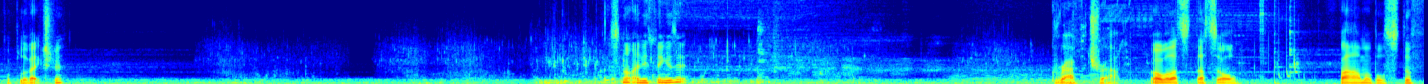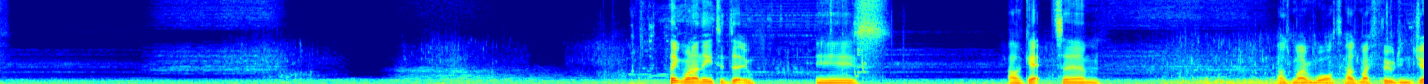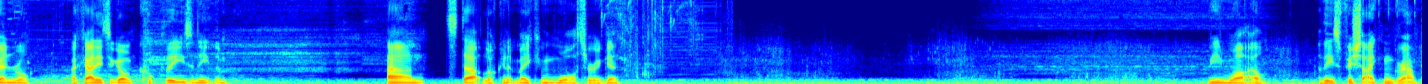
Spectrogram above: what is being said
Couple of extra. It's not anything, is it? Grav trap. Oh well, that's that's all farmable stuff. Think what I need to do is I'll get um, How's my water? How's my food in general? Okay, I need to go and cook these and eat them. And start looking at making water again. Meanwhile, are these fish I can grab?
